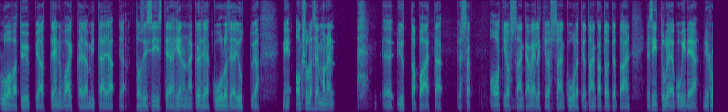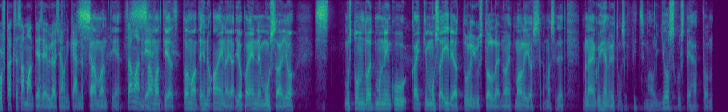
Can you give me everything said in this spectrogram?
luova tyyppi ja oot tehnyt vaikka ja mitä ja, ja tosi siistejä, hienon näköisiä, kuuloisia juttuja, niin onko sulla semmoinen äh, jut, tapa, että jos sä oot jossain, kävelet jossain, kuulet jotain, katot jotain ja siitä tulee joku idea, niin rustaako se saman tien se ylös johonkin kännykkään? Saman tien. Saman tien. Saman tien. Tuo mä oon tehnyt aina ja jopa ennen musaa jo. Musta tuntuu, että mun niinku kaikki musa-ideat tuli just tolleen noin, että mä olin jossain. Mä, silleen, että mä näin joku hieno juttu, mä sanoin, vitsi, mä haluan joskus tehdä ton.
